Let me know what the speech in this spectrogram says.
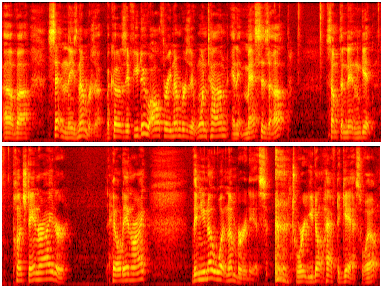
of uh, setting these numbers up. Because if you do all three numbers at one time and it messes up, something didn't get punched in right or held in right, then you know what number it is to where you don't have to guess, well,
